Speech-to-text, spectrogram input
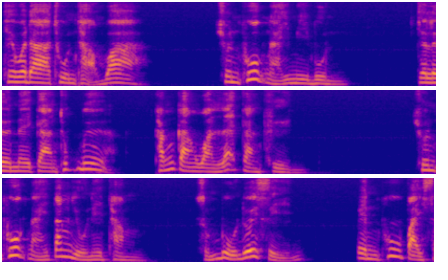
เทวดาทูลถามว่า ชนพวกไหนมีบุญ เจริญในการทุกเมื่อทั้งกลางวันและกลางคืน ชนพวกไหนตั้งอยู่ในธรรม สมบูรณ์ด้วยศีล เป็นผู้ไปส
